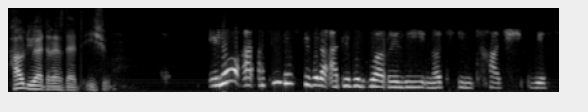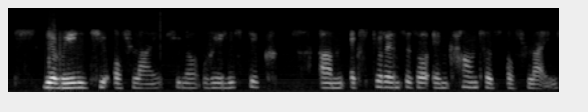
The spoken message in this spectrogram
How do you address that issue? You know, I, I think those people are, are people who are really not in touch with the reality of life. You know, realistic um, experiences or encounters of life.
